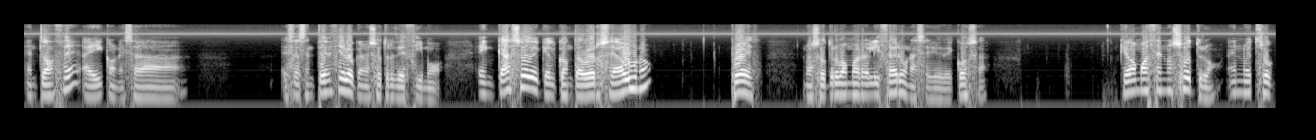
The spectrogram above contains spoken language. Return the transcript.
Entonces, ahí con esa, esa sentencia lo que nosotros decimos, en caso de que el contador sea 1, pues nosotros vamos a realizar una serie de cosas. ¿Qué vamos a hacer nosotros en nuestro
